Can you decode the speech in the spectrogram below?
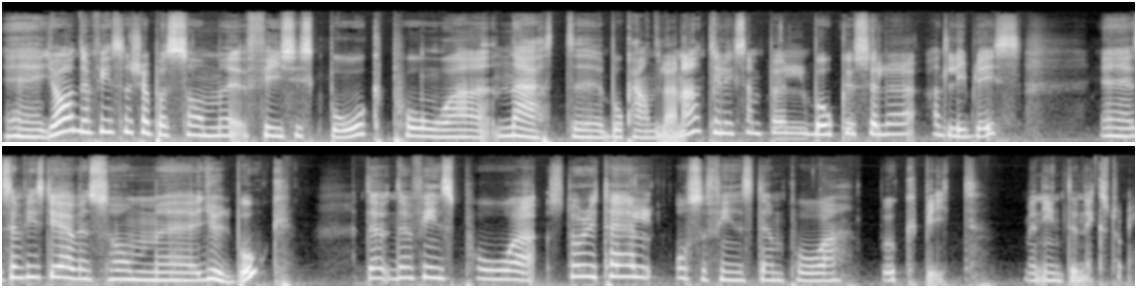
Eh, Ja, den finns att köpa som fysisk bok på nätbokhandlarna, till exempel Bokus eller Adlibris. Eh, Sen finns det även som eh, ljudbok. Den, den finns på Storytel och så finns den på Bookbeat, men inte Nextory.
